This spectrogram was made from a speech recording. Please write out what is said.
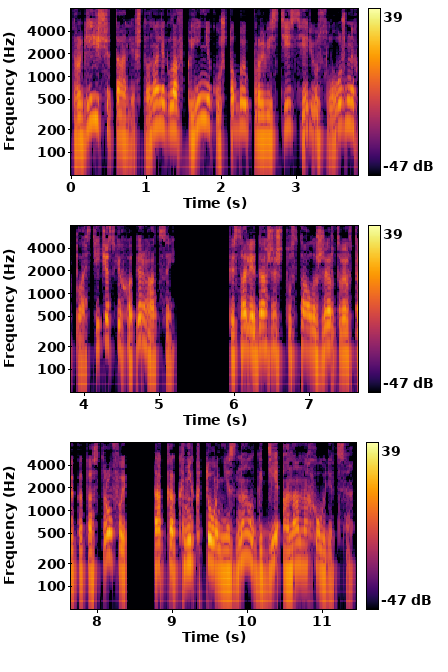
Другие считали, что она легла в клинику, чтобы провести серию сложных пластических операций. Писали даже, что стала жертвой автокатастрофы, так как никто не знал, где она находится.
